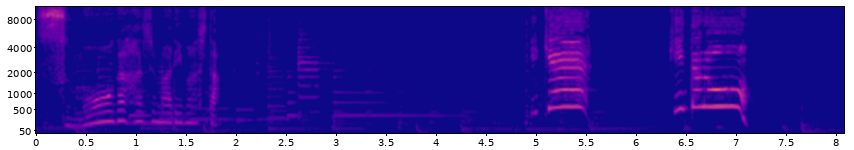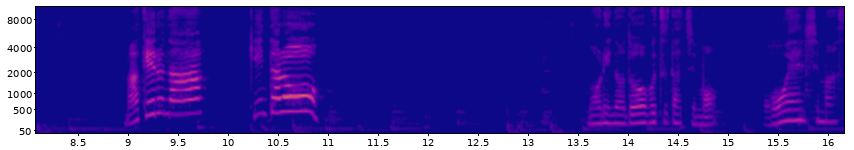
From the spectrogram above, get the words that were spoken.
相撲が始まりました。負けるな。金太郎。森の動物たちも応援します。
